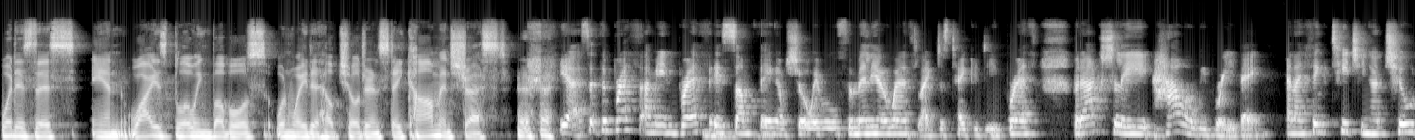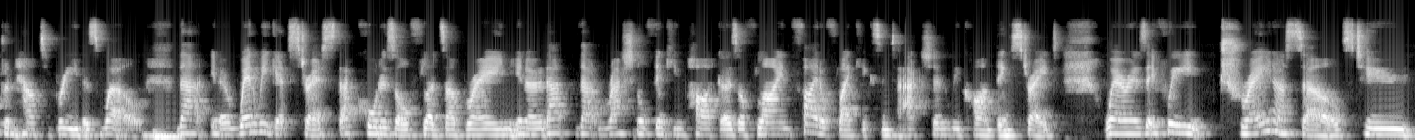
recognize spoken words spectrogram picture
what is this? And why is blowing bubbles one way to help children stay calm and stressed? Yeah so the breath i mean breath is something i'm sure we're all familiar with like just take a deep breath. But actually how are we breathing? And i think teaching our children how to breathe as well. That you know when we get stressed that cortisol floods our brain you know that that rational thinking part goes offline fight or flight kicks into action we can't think straight. Whereas if we train ourselves to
